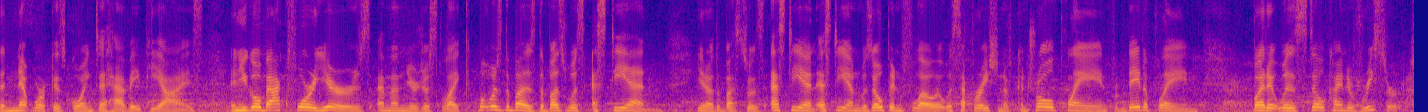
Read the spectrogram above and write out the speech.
the network is going to have APIs. And you go back four years and then you're just like, what was the buzz? The buzz was SDN. You know, the buzz was SDN, SDN was OpenFlow, it was separation of control plane from data plane, but it was still kind of research.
